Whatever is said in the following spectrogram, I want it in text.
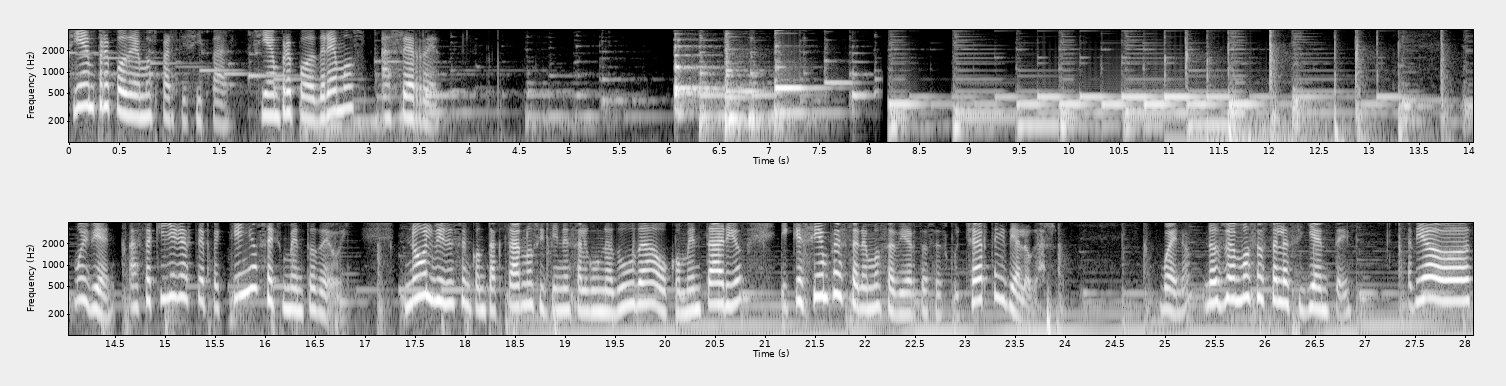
Siempre podremos participar, siempre podremos hacer red. Muy bien, hasta aquí llega este pequeño segmento de hoy. No olvides en contactarnos si tienes alguna duda o comentario y que siempre estaremos abiertos a escucharte y dialogar. Bueno, nos vemos hasta la siguiente. Adiós.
